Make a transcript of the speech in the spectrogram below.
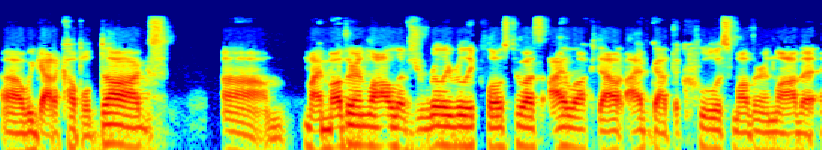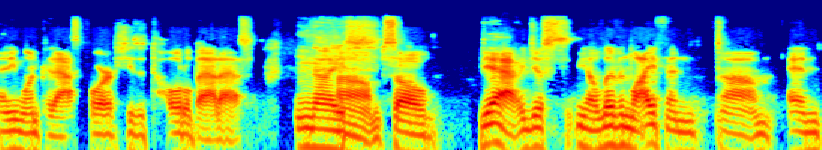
Uh, we got a couple dogs. Um, my mother-in-law lives really really close to us. I lucked out. I've got the coolest mother-in-law that anyone could ask for. She's a total badass. Nice. Um, so yeah, just you know living life and um, and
